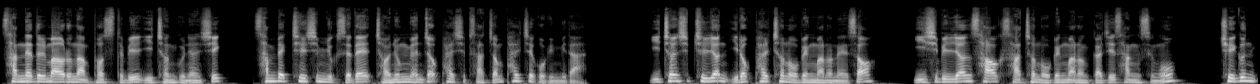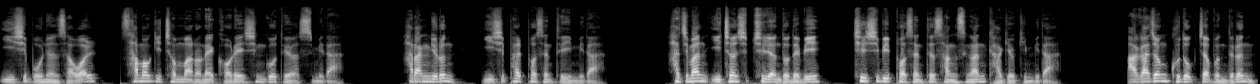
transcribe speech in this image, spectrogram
산내들 마을은 암퍼스트빌 2009년식 376세대 전용 면적 84.8제곱입니다. 2017년 1억 8,500만 원에서 21년 4억 4,500만 원까지 상승 후 최근 25년 4월 3억 2천만 원의 거래 신고되었습니다. 하락률은 28%입니다. 하지만 2017년도 대비 72% 상승한 가격입니다. 아가정 구독자분들은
